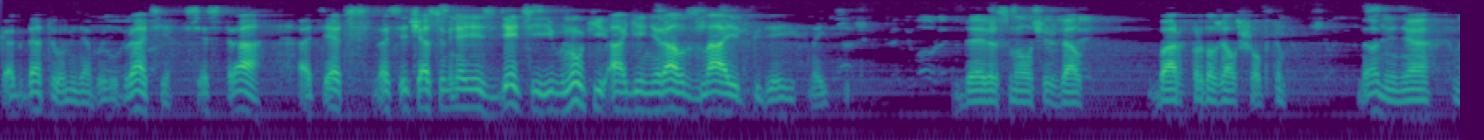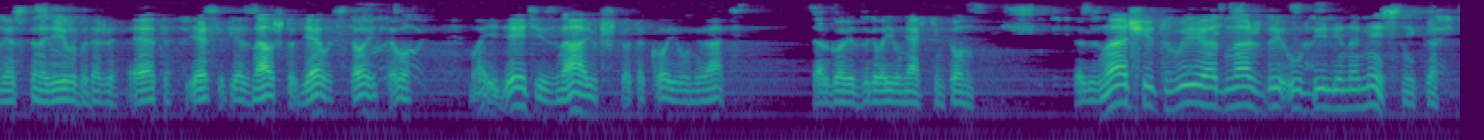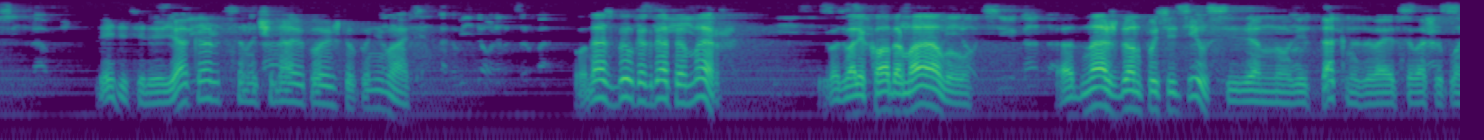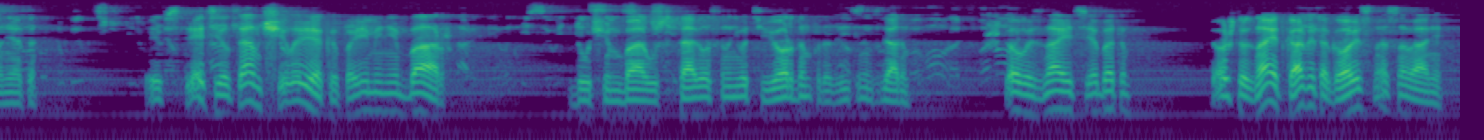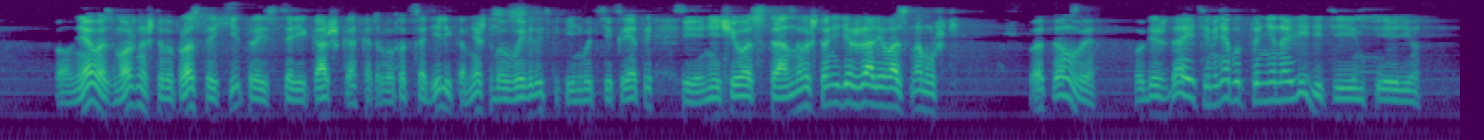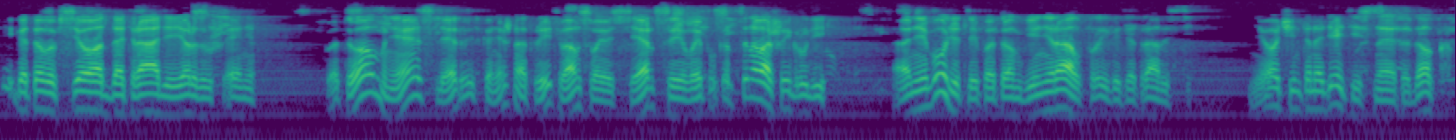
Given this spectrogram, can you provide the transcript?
Когда-то у меня были братья, сестра, отец, но сейчас у меня есть дети и внуки, а генерал знает, где их найти». Деверс молча ждал. Бар продолжал шепотом. Но меня не остановило бы даже это, если б я знал, что делать стоит того. Мои дети знают, что такое умирать. Торговец заговорил мягким тоном. Так значит, вы однажды убили наместника. Видите ли, я, кажется, начинаю кое-что понимать. У нас был когда-то мэр. Его звали Хобер Мэллоу. Однажды он посетил Севенну, ведь так называется ваша планета, и встретил там человека по имени Бар. Бар уставился на него твердым, подозрительным взглядом. «Что вы знаете об этом?» «То, что знает каждый торговец на основании. Вполне возможно, что вы просто хитрый старикашка, которого подсадили ко мне, чтобы выведать какие-нибудь секреты, и ничего странного, что не держали вас на мушке. Потом вы убеждаете меня, будто ненавидите империю и готовы все отдать ради ее разрушения. Потом мне следует, конечно, открыть вам свое сердце и выплакаться на вашей груди. А не будет ли потом генерал прыгать от радости? Не очень-то надейтесь на это, док.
